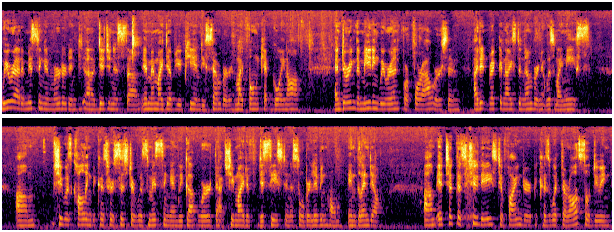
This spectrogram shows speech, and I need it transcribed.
We were at a missing and murdered uh, indigenous um, MMIWP in December. My phone kept going off. And during the meeting, we were in for four hours, and I didn't recognize the number, and it was my niece. Um, she was calling because her sister was missing, and we got word that she might have deceased in a sober living home in Glendale. Um, it took us two days to find her because what they're also doing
